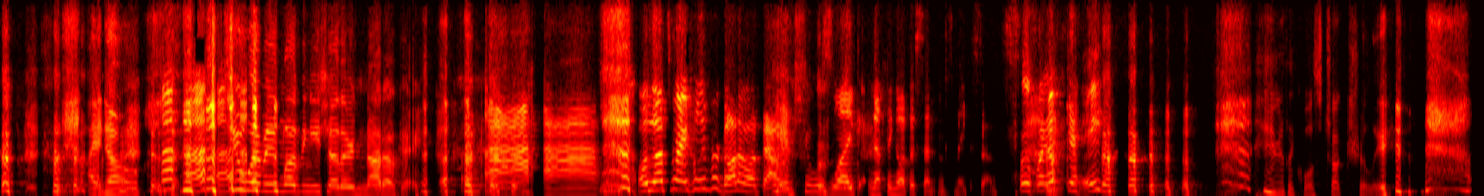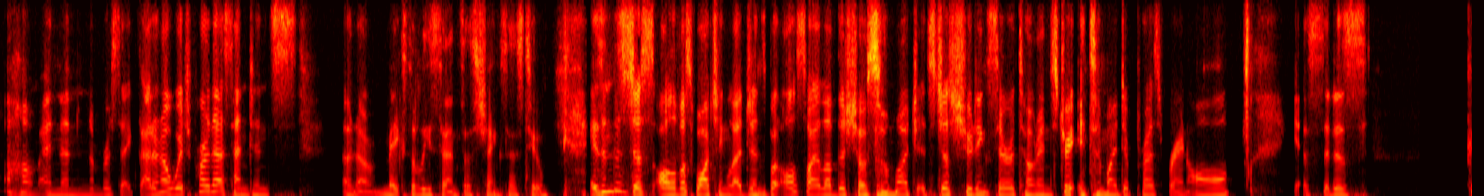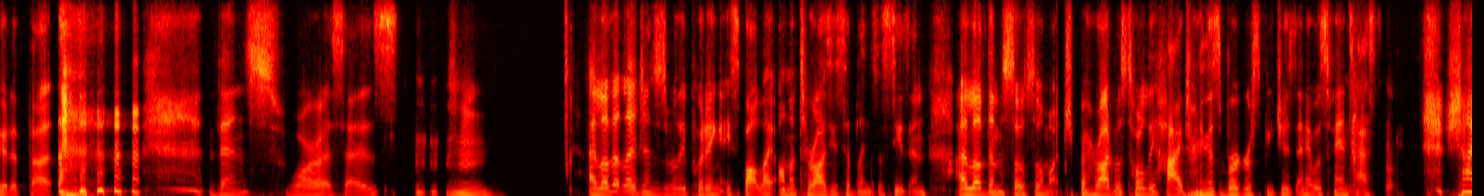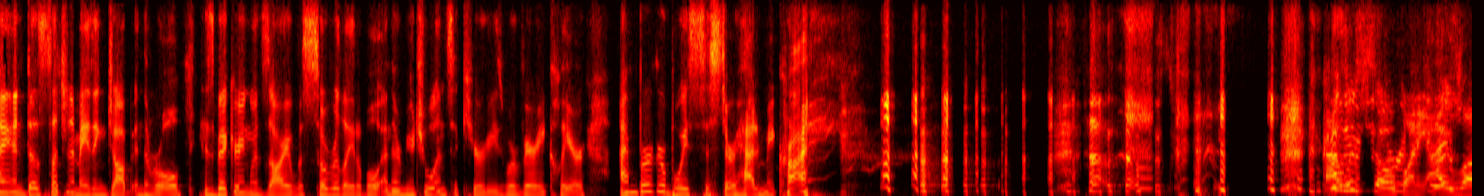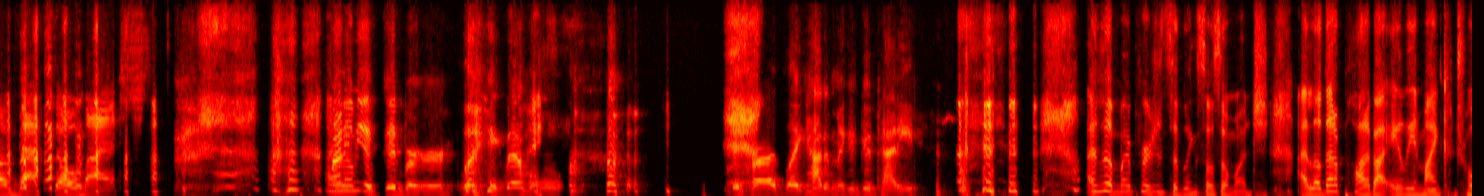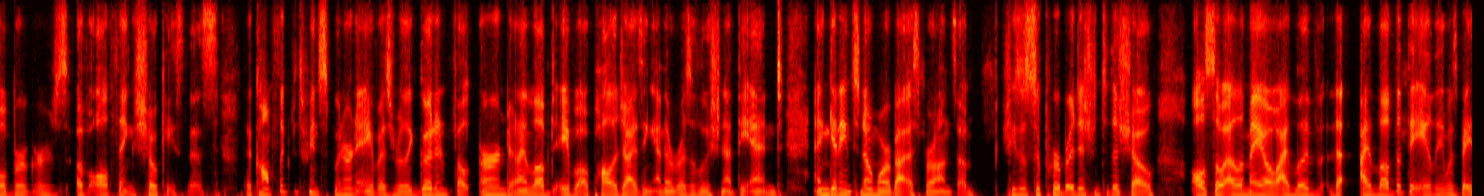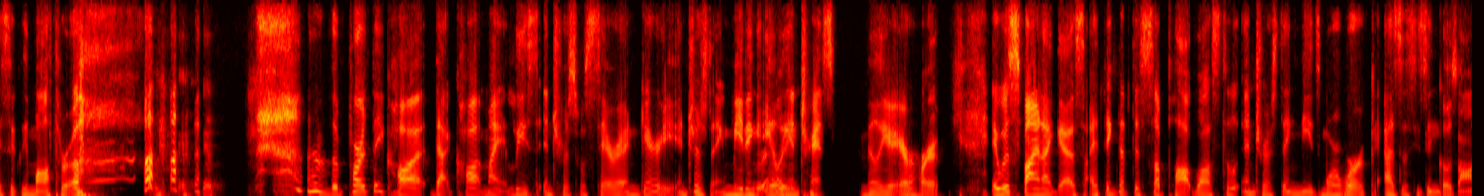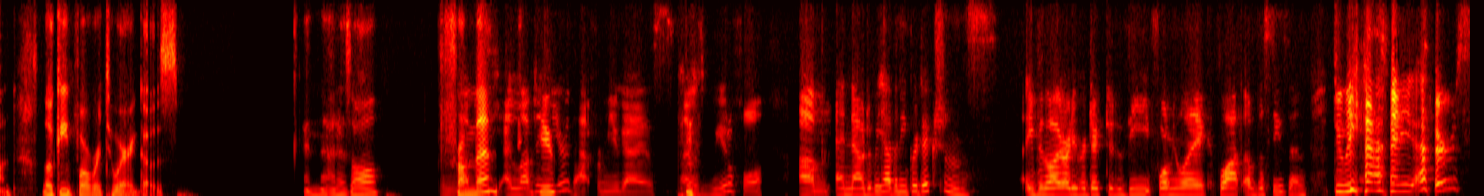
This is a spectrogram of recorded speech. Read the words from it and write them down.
I know. Two women loving each other, not okay. oh, that's right. I totally forgot about that And she was like, nothing about the sentence makes sense. like, okay. You're like, well, structurally. um, and then number six, I don't know which part of that sentence oh no, makes the least sense, as Shang says too. Isn't this just all of us watching Legends? But also, I love the show so much. It's just shooting serotonin straight into my depressed brain. Oh, yes, it is good at that. then Swara says, I love that Legends is really putting a spotlight on the Tarazi siblings this season. I love them so, so much. Behrad was totally high during his burger speeches, and it was fantastic. Shayan does such an amazing job in the role. His bickering with Zari was so relatable, and their mutual insecurities were very clear. I'm Burger Boy's sister had me cry. that, was, that was so funny. I love that so much. Love- me of Good Burger, like that whole. Prod, like how to make a good patty. I love my Persian siblings so so much. I love that a plot about alien mind control burgers of all things showcase this. The conflict between Spooner and Ava is really good and felt earned, and I loved Ava apologizing and their resolution at the end, and getting to know more about Esperanza. She's a superb addition to the show. Also, LMAO, I love that I love that the alien was basically Mothra. the part they caught that caught my least interest was Sarah and Gary. Interesting. Meeting Really? alien trans Amelia Earhart. It was fine, I guess. I think that this subplot, while still interesting, needs more work as the season goes on. Looking forward to where it goes. And that is all I from them. to- I love to hear that from you guys. That was beautiful. um, and now, do we have any predictions? Even though I already predicted the formulaic plot of the season, do we have any others?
